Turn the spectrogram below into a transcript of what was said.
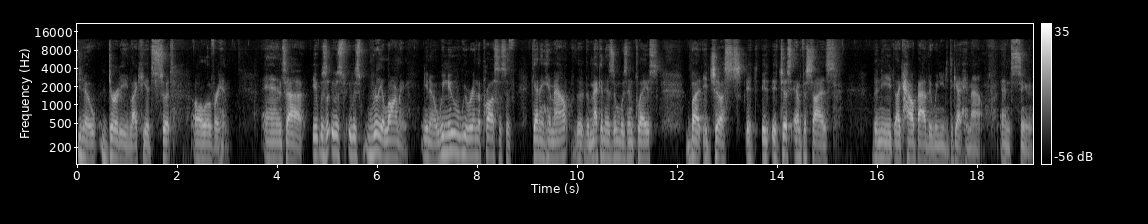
you know, dirty, like he had soot all over him. And uh, it was it was it was really alarming. You know, we knew we were in the process of getting him out. The the mechanism was in place but it just it, it, it just emphasized the need like how badly we needed to get him out and soon.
